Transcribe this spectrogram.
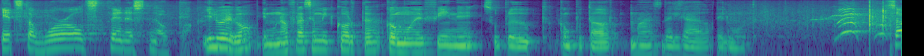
it's the world's thinnest notebook. Y luego, en una frase muy corta, cómo define su producto, computador más delgado del mundo. So,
